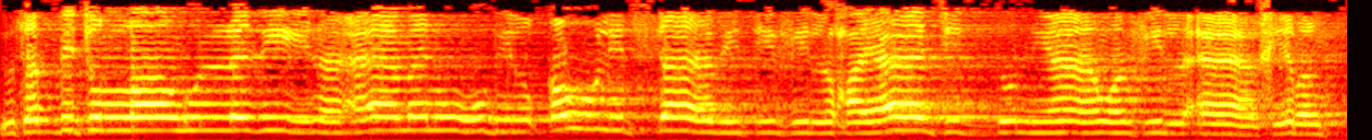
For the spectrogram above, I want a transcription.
يثبت الله الذين آمنوا بالقول الثابت في الحياة الدنيا وفي الآخرة.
